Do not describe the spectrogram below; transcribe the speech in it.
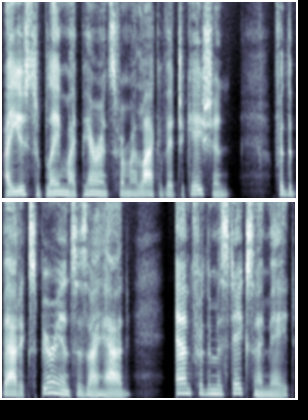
I used to blame my parents for my lack of education, for the bad experiences I had, and for the mistakes I made,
